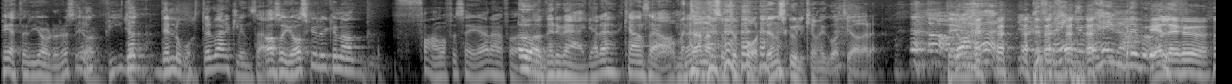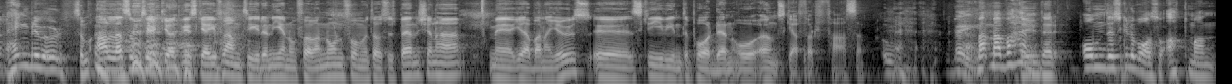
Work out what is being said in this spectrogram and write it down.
Peter, gör du det så gör vi Ja, det. det låter verkligen så här. Alltså jag skulle kunna... Fan, varför säger jag det här för? Överväga det, kan jag säga. Om inte annat så för poddens skull kan vi gott göra det. Ja, här! Du får häng, häng bredvid Ulf. Eller hur? Häng bredvid Ulf. Som alla som tycker att vi ska i framtiden genomföra någon form av suspension här med Grabbarna Grus, eh, skriv in till podden och önska för fasen. Nej. Men, men vad händer om det skulle vara så att man,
